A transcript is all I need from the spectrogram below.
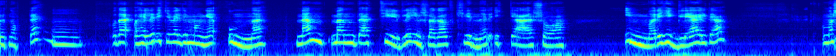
ordne opp i. Mm. Og det er heller ikke veldig mange onde menn, men det er tydelig innslag av at kvinner ikke er så innmari hyggelige hele tida. Og man,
